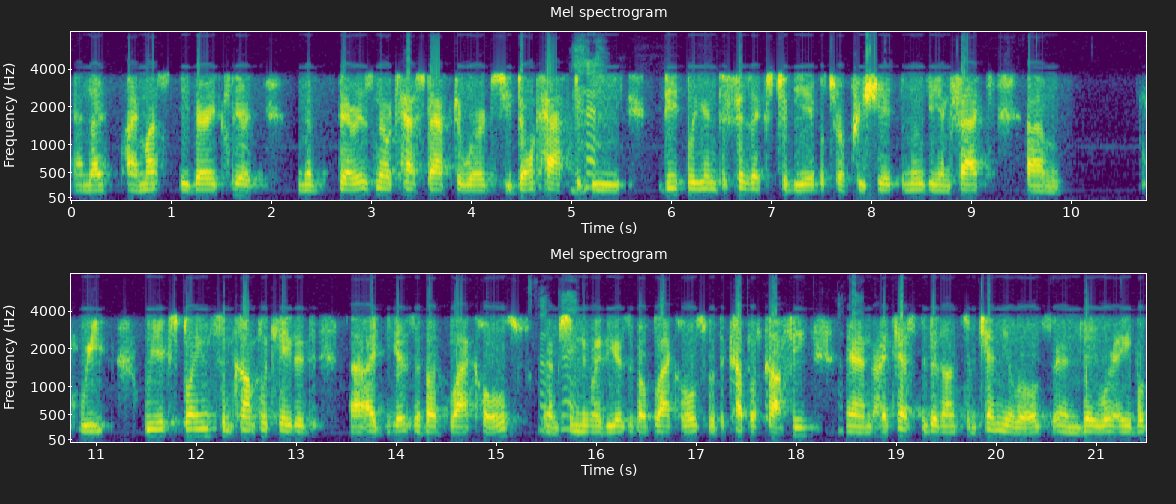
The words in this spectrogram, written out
And I I must be very clear. You know, there is no test afterwards. You don't have to be deeply into physics to be able to appreciate the movie. In fact, um, we we explained some complicated uh, ideas about black holes okay. and some new ideas about black holes with a cup of coffee. Okay. And I tested it on some 10 year olds, and they were able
